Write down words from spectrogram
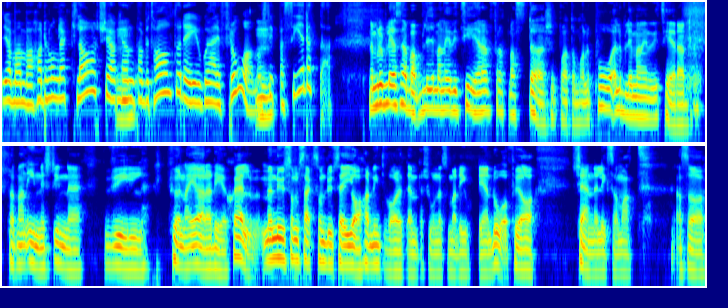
ja man bara, har du hånglat klart så jag kan Mm. ta betalt av dig och gå härifrån och Mm. slippa se detta? Nej men då blir jag så här bara, blir man irriterad för att man stör sig på att de håller på eller blir man irriterad för att man innerst inne vill kunna göra det själv? Men nu som sagt, som du säger, jag hade inte varit den personen som hade gjort det ändå för jag känner liksom att, alltså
